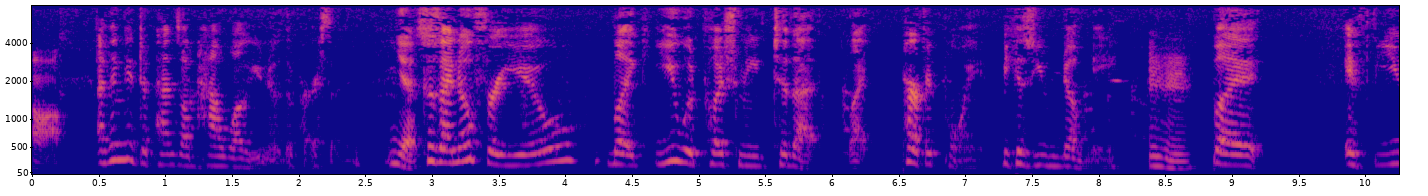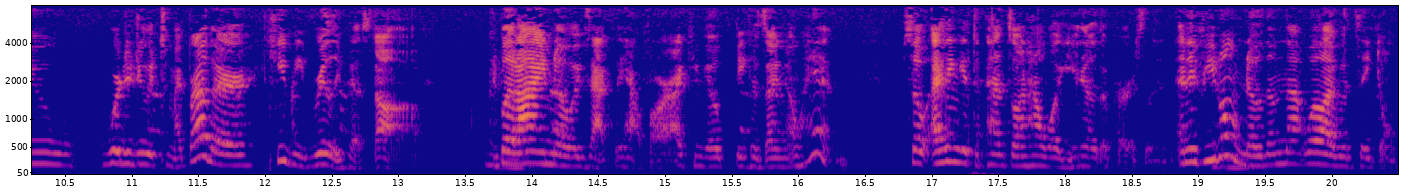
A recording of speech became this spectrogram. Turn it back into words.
off. I think it depends on how well you know the person. Yes. Because I know for you, like you would push me to that like perfect point because you know me. hmm But if you were to do it to my brother, he'd be really pissed off. But Mhm. I know exactly how far I can go because I know him. So I think it depends on how well you know the person. And if you don't Mhm. know them that well, I would say don't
